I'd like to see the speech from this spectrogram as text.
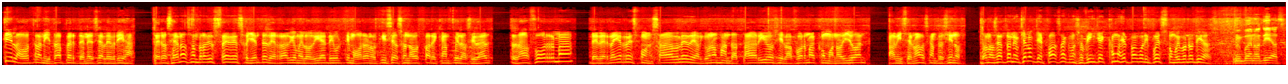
y la otra mitad pertenece a Lebrija. Pero se han asombrado ustedes, oyentes de Radio Melodía de Última Hora Noticias, una voz para el campo y la ciudad, la forma de verdad irresponsable de algunos mandatarios y la forma como no ayudan a mis hermanos campesinos. Don José Antonio, ¿qué es lo que pasa con su finca? ¿Cómo es el pago del impuesto? Muy buenos días. Muy buenos días.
